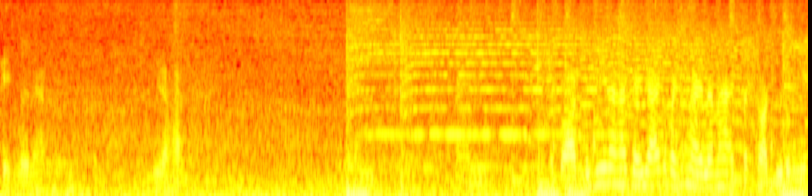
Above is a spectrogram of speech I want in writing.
เก่งเลยนะฮะนี่นะฮะแต่ก่อนตรงนี้นะฮะแกย้ายเข้าไปข้างในแล้วนะฮะแต่ก่อนอยู่ตรงนี้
